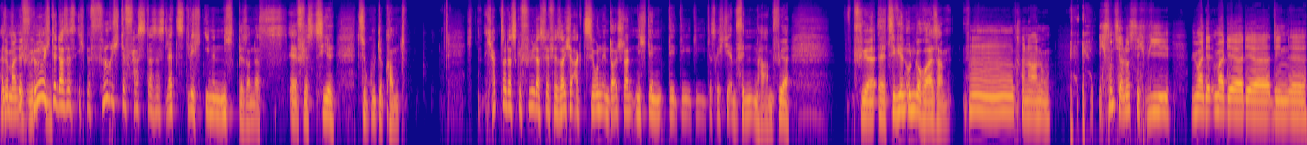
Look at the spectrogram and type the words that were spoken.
Würde man ich befürchte, dass es, ich befürchte fast, dass es letztlich ihnen nicht besonders äh, fürs Ziel zugute kommt. Ich, ich habe so das Gefühl, dass wir für solche Aktionen in Deutschland nicht den, die, die, die, das richtige Empfinden haben für, für äh, zivilen Ungehorsam. Hm, keine Ahnung. Ich find's ja lustig, wie, wie man denn immer der, der, den, äh,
